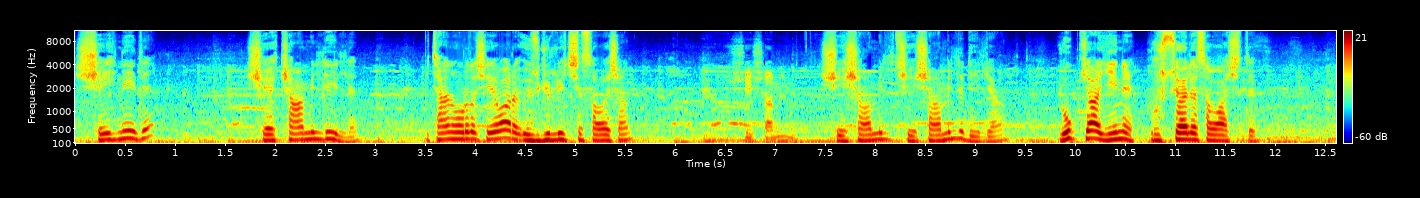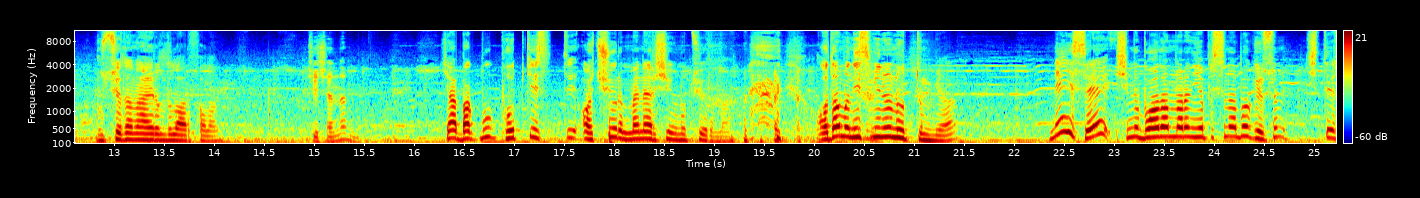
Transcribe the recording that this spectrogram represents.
Şeyh neydi? Şeyh Kamil değildi. Bir tane orada şey var ya özgürlüğü için savaşan. Şey Şamil mi? Şeyh Şamil, Şeyh Şamil de değil ya. Yok ya yeni Rusya ile savaştı. Rusya'dan ayrıldılar falan. Çeçenler mi? Ya bak bu podcast'i açıyorum ben her şeyi unutuyorum ha. Adamın ismini unuttum ya. Neyse şimdi bu adamların yapısına bakıyorsun işte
